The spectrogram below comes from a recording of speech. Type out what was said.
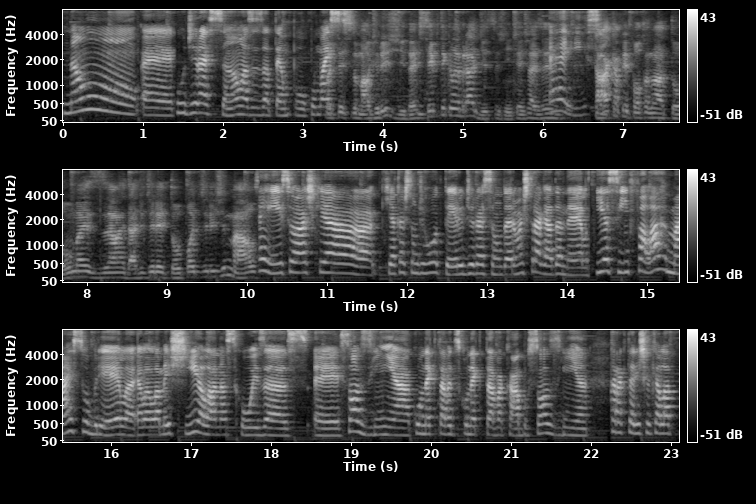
Não é, por direção, às vezes até um pouco, Pode mas. ter sido mal dirigido. A gente sempre tem que lembrar disso, gente. A gente às vezes É isso. taca a pipoca no ator, mas na verdade o diretor pode dirigir mal. É isso, eu acho que a, que a questão de roteiro e direção deram uma estragada nela. Ela. E assim, falar mais sobre ela, ela, ela mexia lá nas coisas é, sozinha, conectava, desconectava cabo sozinha característica que ela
